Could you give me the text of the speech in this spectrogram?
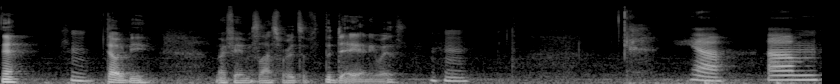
Yeah. Hmm. That would be my famous last words of the day, anyways. hmm Yeah. Um,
